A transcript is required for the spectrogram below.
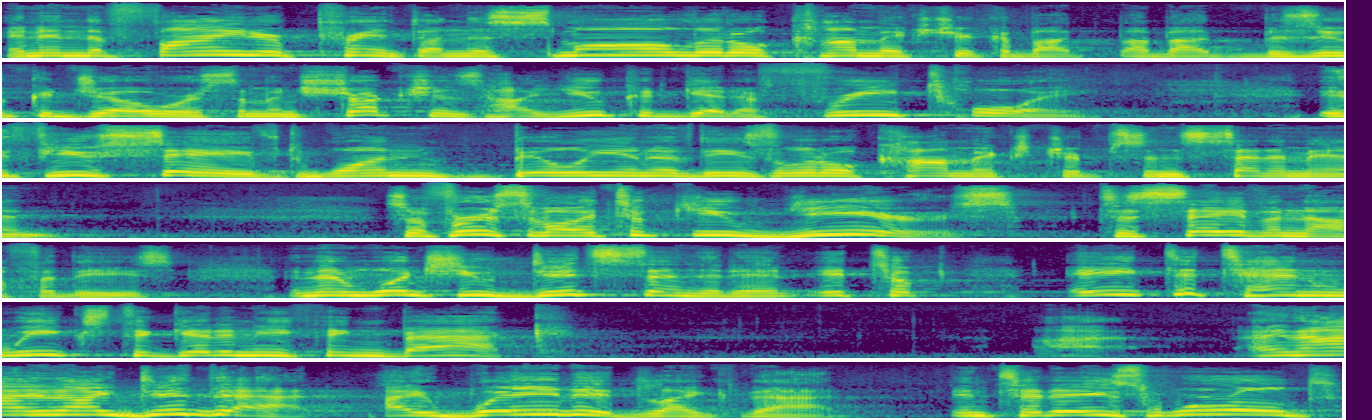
And in the finer print on the small little comic strip about, about Bazooka Joe were some instructions how you could get a free toy if you saved one billion of these little comic strips and sent them in. So, first of all, it took you years to save enough of these. And then once you did send it in, it took eight to 10 weeks to get anything back. I, and, I, and I did that. I waited like that. In today's world,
